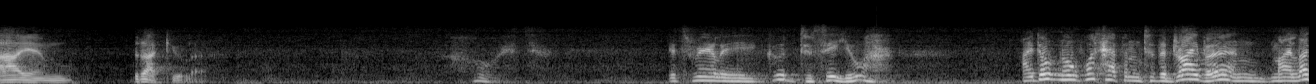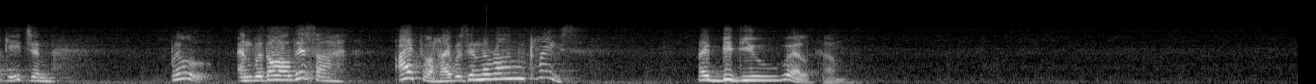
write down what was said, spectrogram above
I am Dracula. Oh, it's, it's really good to see you. I don't know what happened to the driver and my luggage and, well, and with all this, I, I thought I was in the wrong place. I bid you welcome.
